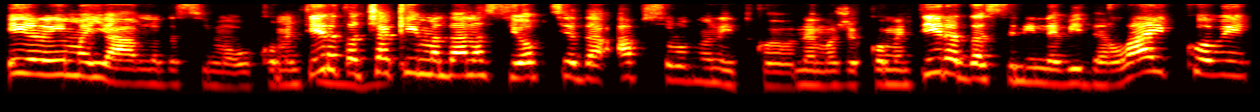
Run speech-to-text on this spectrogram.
ili ima javno da svi mogu komentirati, a mhm. čak ima danas i opcija da apsolutno nitko ne može komentirati, da se ni ne vide lajkovi,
